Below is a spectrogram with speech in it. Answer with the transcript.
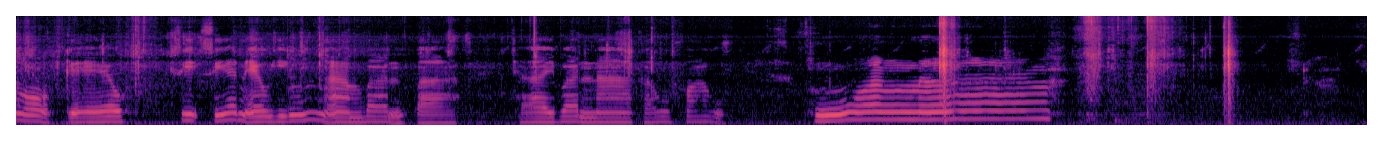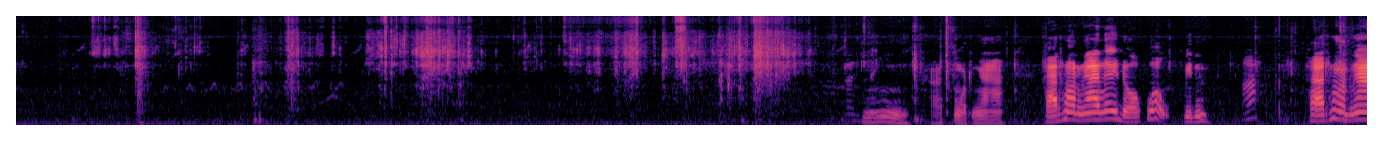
นอกแก้ว สิเสียแนวหญิงงามบ้านป่า ชายบ้านนาเขาเฝ้า ห่วงนาง นี่ขาดหอดงา ขาดหอดงาเลยดอกพวกปินฮะ ขาดหอดงา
